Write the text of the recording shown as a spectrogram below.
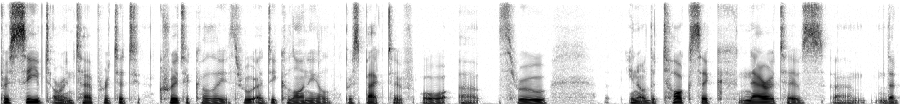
perceived or interpreted critically through a decolonial perspective or uh, through you know the toxic narratives um, that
